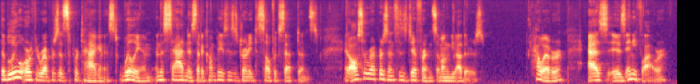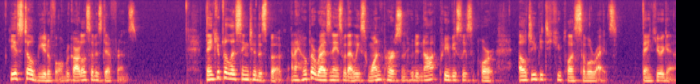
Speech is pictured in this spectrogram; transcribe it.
The blue orchid represents the protagonist, William, and the sadness that accompanies his journey to self acceptance. It also represents his difference among the others. However, as is any flower, he is still beautiful, regardless of his difference. Thank you for listening to this book, and I hope it resonates with at least one person who did not previously support LGBTQ civil rights. Thank you again.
